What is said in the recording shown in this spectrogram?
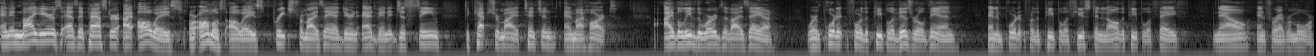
And in my years as a pastor, I always, or almost always, preached from Isaiah during Advent. It just seemed to capture my attention and my heart. I believe the words of Isaiah were important for the people of Israel then and important for the people of Houston and all the people of faith now and forevermore.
